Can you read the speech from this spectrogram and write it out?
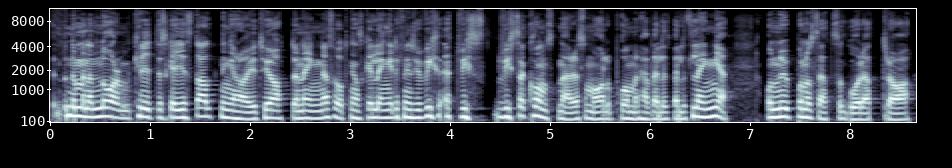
jag menar, normkritiska gestaltningar har ju teatern ägnat sig åt ganska länge. Det finns ju ett, viss, vissa konstnärer som har hållit på med det här väldigt, väldigt länge. Och nu på något sätt så går det att dra,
